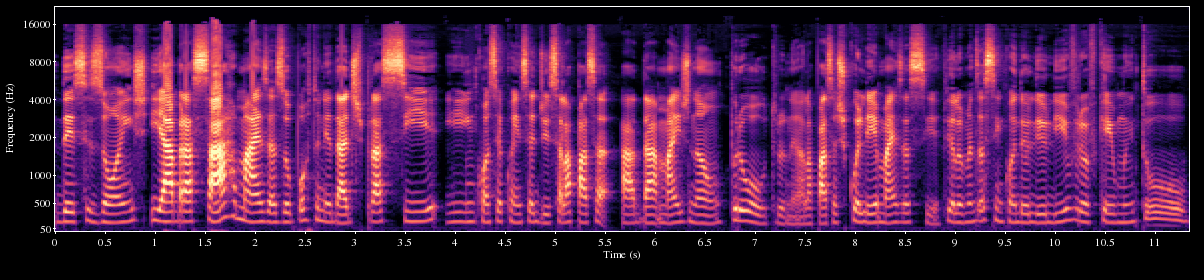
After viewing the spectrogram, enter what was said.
decisões e abraçar mais as oportunidades para si e em consequência disso ela passa a dar mais não pro outro, né? Ela passa a escolher mais a si. Pelo menos assim, quando eu li o livro, eu fiquei muito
